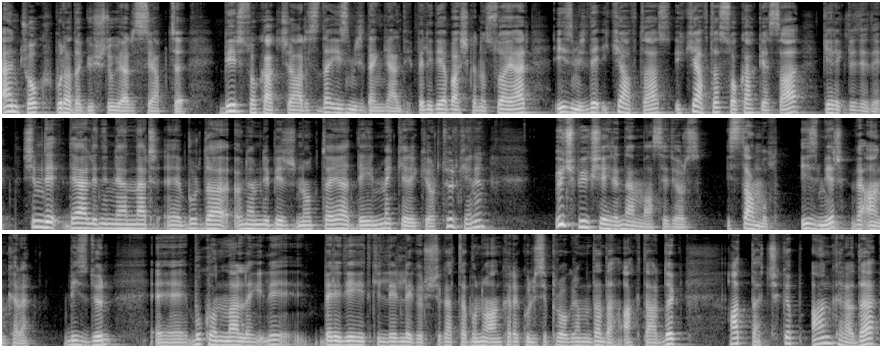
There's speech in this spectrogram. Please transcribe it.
en çok burada güçlü uyarısı yaptı. Bir sokak çağrısı da İzmir'den geldi. Belediye Başkanı Soyer İzmir'de iki hafta iki hafta sokak yasağı gerekli dedi. Şimdi değerli dinleyenler e, burada önemli bir noktaya değinmek gerekiyor. Türkiye'nin üç büyük şehrinden bahsediyoruz. İstanbul, İzmir ve Ankara. Biz dün e, bu konularla ilgili belediye yetkilileriyle görüştük. Hatta bunu Ankara Kulisi programında da aktardık. Hatta çıkıp Ankara'da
